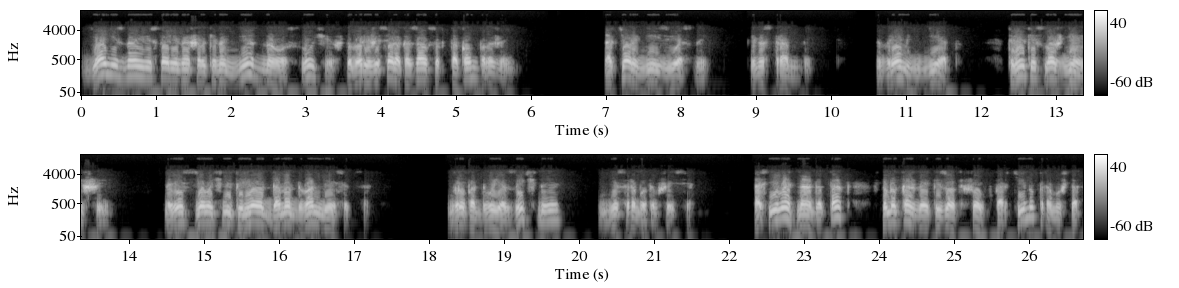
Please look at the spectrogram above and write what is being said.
Я не знаю в истории нашего кино ни одного случая, чтобы режиссер оказался в таком положении. Актеры неизвестные, иностранные. Времени нет. Трюки сложнейшие. На весь съемочный период дано два месяца. Группа двуязычная, не сработавшаяся. А снимать надо так, чтобы каждый эпизод шел в картину, потому что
